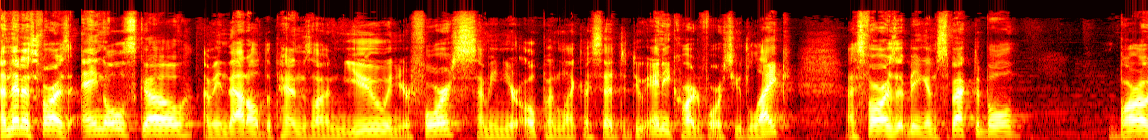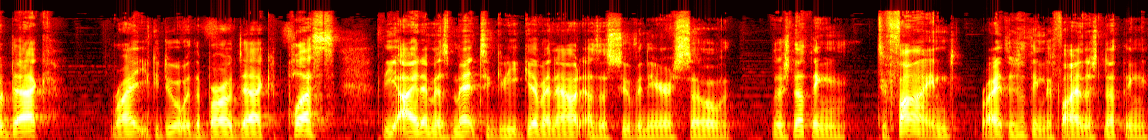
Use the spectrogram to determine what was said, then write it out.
And then as far as angles go, I mean, that all depends on you and your force. I mean, you're open, like I said, to do any card force you'd like. As far as it being inspectable, borrowed deck, right? You could do it with a borrowed deck. Plus, the item is meant to be given out as a souvenir, so there's nothing to find, right? There's nothing to find. There's nothing,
